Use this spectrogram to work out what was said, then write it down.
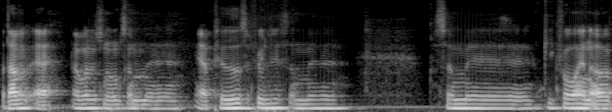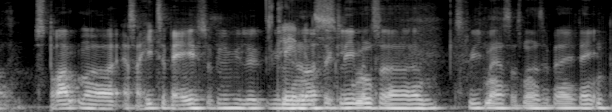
og der, ja, der var det sådan nogen som øh, ja, Pede selvfølgelig, som, øh, som øh, gik foran, og Strøm, og altså helt tilbage selvfølgelig. Vi løb vi Clemens. også Clemens og Streetmaster og sådan noget tilbage i dagen.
